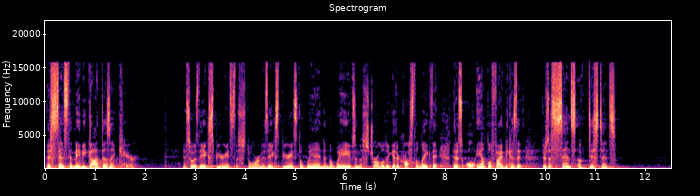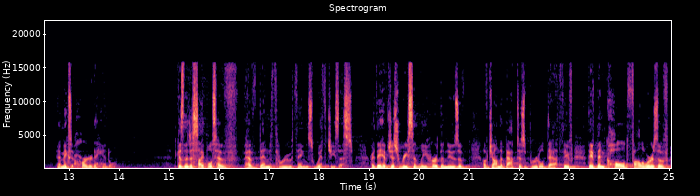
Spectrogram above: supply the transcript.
this sense that maybe God doesn't care. And so, as they experience the storm, as they experience the wind and the waves and the struggle to get across the lake, that, that it's all amplified because it, there's a sense of distance and it makes it harder to handle. Because the disciples have, have been through things with Jesus. Right? They have just recently heard the news of, of John the Baptist's brutal death. They've, they've been called followers of,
